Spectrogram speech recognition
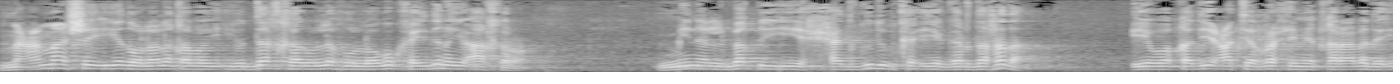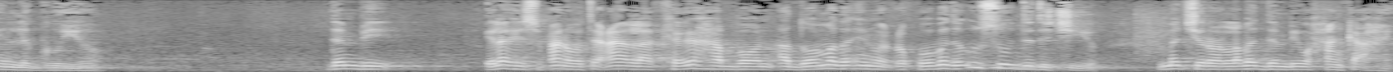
maca maa shay iyadoo lala qabo yudakharu lahu loogu kaydinayo aakhiro min albaqyi xadgudubka iyo gardarrada iyo wa qadiicati araximi qaraabada in la gooyo. Dembi ilaahay subxaana wa tacaala kaga habboon addoommada inuu cuquubada u soo dedejiyo ma jiro laba dembi waxaan ka ahayn.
